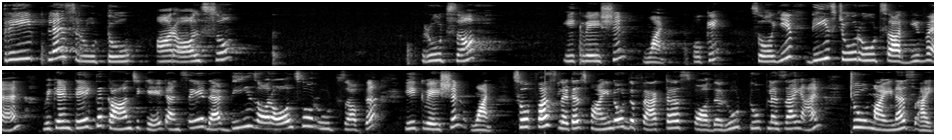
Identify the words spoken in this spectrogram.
3 plus root 2 are also roots of equation 1. Okay. So, if these two roots are given, we can take the conjugate and say that these are also roots of the equation 1. So, first let us find out the factors for the root 2 plus i and 2 minus i.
